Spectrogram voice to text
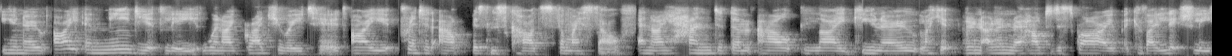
you know, I immediately, when I graduated, I printed out business cards for myself and I handed them out like, you know, like it, I don't, I don't know how to describe because I literally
